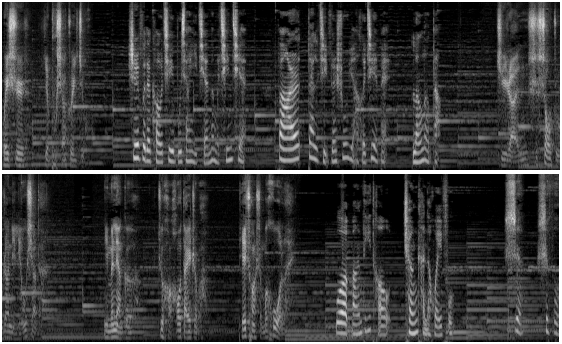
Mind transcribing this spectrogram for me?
为师也不想追究。师傅的口气不像以前那么亲切，反而带了几分疏远和戒备，冷冷道：“既然是少主让你留下的，你们两个就好好待着吧，别闯什么祸来。”我忙低头，诚恳的回复：“是，师傅。”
